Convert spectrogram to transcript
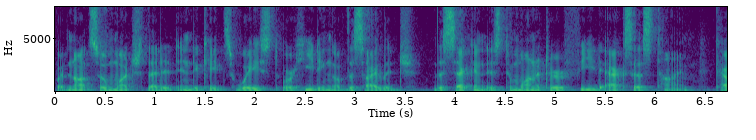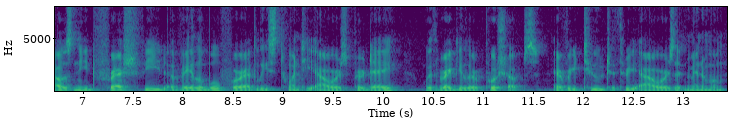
but not so much that it indicates waste or heating of the silage. The second is to monitor feed access time. Cows need fresh feed available for at least 20 hours per day, with regular push ups every 2 to 3 hours at minimum.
